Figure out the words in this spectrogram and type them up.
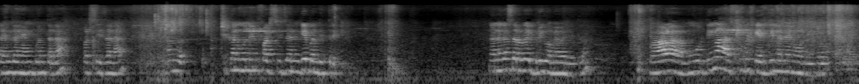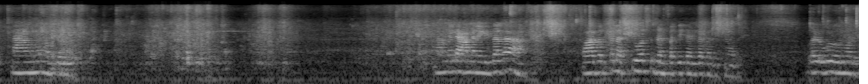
ಟೈಮ್ದಾಗ ಹೆಂಗೆ ಬಂತಲ್ಲ ಫಸ್ಟ್ ಸೀಸನ್ ಹಂಗೆ ಚಿಕನ್ ಗುಲಿನ ಫಸ್ಟ್ ಸೀಸನ್ಗೆ ಬಂದಿತ್ತು ರೀ ನನಗೆ ಸರ್ವ ಇಬ್ರಿಗೆ ಒಮ್ಮೆ ಬಂದಿತ್ತು. ಭಾಳ, ಮೂರು ತಿಂಗಳು ಹಾಕಿಬಿಟ್ಟು ಎದ್ದಿಲ್ಲನೇ ನೋಡಿದ್ರು ನಾನು ನಮ್ಮ ಆಮೇಲೆ ಆ ಮನೆಗೆ ಇದ್ದಾಗ ವರ್ಷ ಹತ್ತು ವರ್ಷ ಗಣಪತಿ ಟೈಮ್ದಾಗ ಬಂದಿತ್ತು ನೋಡ್ರಿ. ಒಳ್ಳೆ ನೋಡಿ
